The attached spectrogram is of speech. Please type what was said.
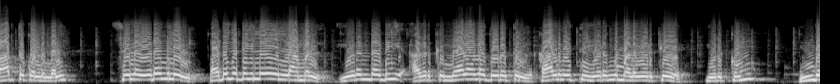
பார்த்துக் கொள்ளுங்கள். சில இடங்களில் படுகட்டிகளே இல்லாமல் இரண்டடி அதற்கு மேலான தூரத்தில் கால் வைத்து இறங்கும் அளவிற்கு இருக்கும். இந்த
